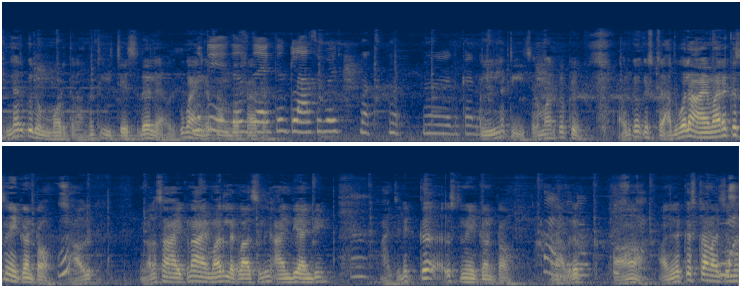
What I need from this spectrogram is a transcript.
എല്ലാവർക്കും ഒരു ഉമ്മ കൊടുക്കണം അന്ന് ടീച്ചേഴ്സിന്റെ അല്ലേ അവർക്ക് ഭയങ്കര സന്തോഷമാണ് എല്ലാ ടീച്ചർമാർക്കൊക്കെ അവർക്കൊക്കെ ഇഷ്ടം. അതുപോലെ ആയമാരൊക്കെ സ്നേഹിക്കണം കേട്ടോ അവർ നിങ്ങളെ സഹായിക്കണ ആയമാരില്ല ക്ലാസ്സിൽ ആന്റി ആന്റി. അതിനൊക്കെ സ്നേഹിക്കണം കേട്ടോ അവരൊക്കെ അവർ ആ അതിനൊക്കെ ഇഷ്ടമാണ് അച്ഛന്?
